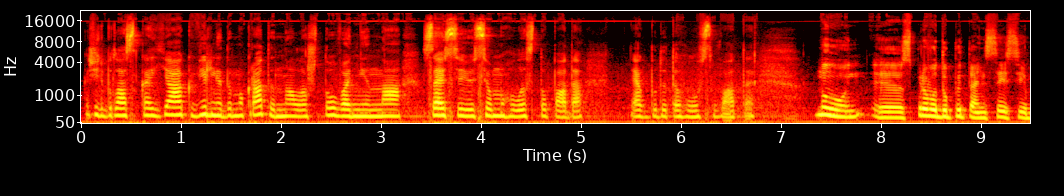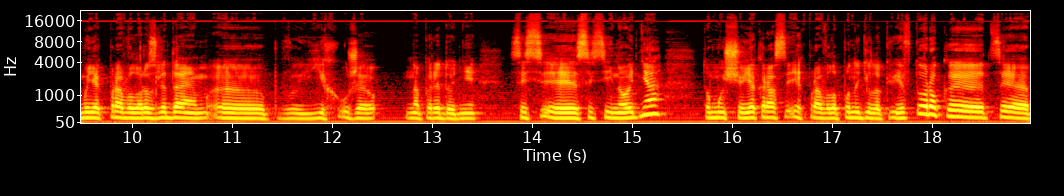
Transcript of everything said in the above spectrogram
Скажіть, будь ласка, як вільні демократи налаштовані на сесію 7 листопада? Як будете голосувати? Ну, е, з приводу питань сесії ми, як правило, розглядаємо е, їх уже напередодні е, сесійного дня, тому що якраз, як правило, понеділок і вівторок це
